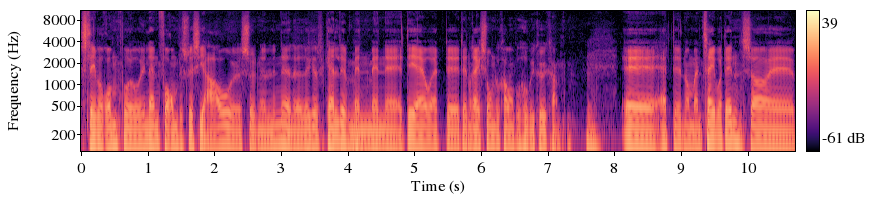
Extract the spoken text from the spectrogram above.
slæber rum på en eller anden form, hvis vi vil sige arvesøn eller lignende, eller hvad jeg skal kalde det, men, men øh, det er jo, at øh, den reaktion, der kommer på HB Køge-kampen, Mm. øh, at øh, når man taber den, så øh,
